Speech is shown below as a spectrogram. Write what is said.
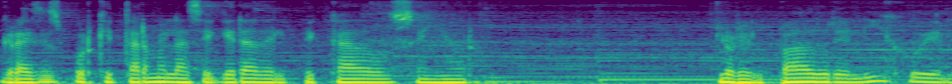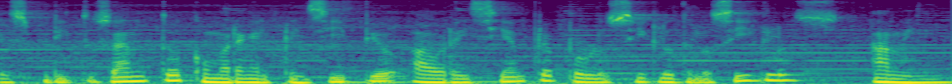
Gracias por quitarme la ceguera del pecado, Señor. Gloria al Padre, el Hijo y el Espíritu Santo, como era en el principio, ahora y siempre, por los siglos de los siglos. Amén.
